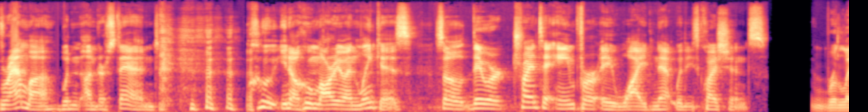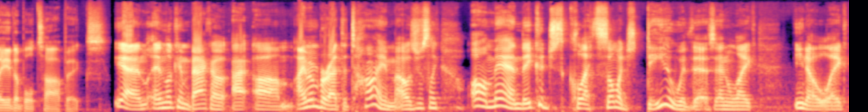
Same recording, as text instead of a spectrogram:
grandma wouldn't understand who, you know, who Mario and Link is. So they were trying to aim for a wide net with these questions. Relatable topics. Yeah, and, and looking back, I, I, um, I remember at the time, I was just like, oh man, they could just collect so much data with this and like, you know, like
